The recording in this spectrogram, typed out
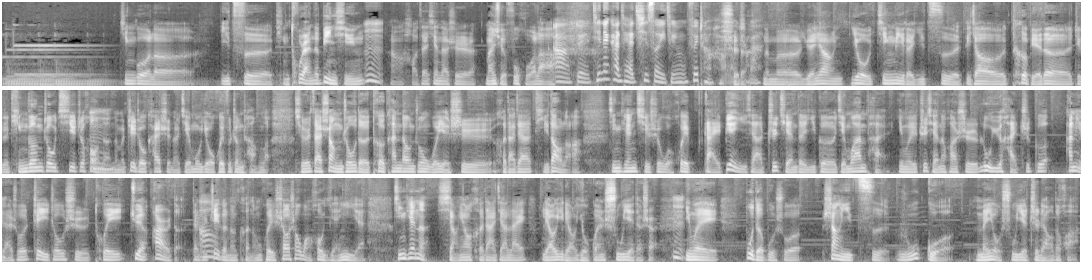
经过了一次挺突然的病情，嗯啊，好在现在是满血复活了啊。啊，对，今天看起来气色已经非常好了，是的吧，？那么原样又经历了一次比较特别的这个停更周期之后呢，嗯那么这周开始呢，节目又恢复正常了。其实，在上周的特刊当中，我也是和大家提到了啊，今天其实我会改变一下之前的一个节目安排，因为之前的话是《陆与海之歌》，按理来说这一周是推卷二的，但是这个呢可能会稍稍往后延一延。今天呢，想要和大家来聊一聊有关输液的事儿，嗯因为不得不说，上一次如果没有输液治疗的话，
